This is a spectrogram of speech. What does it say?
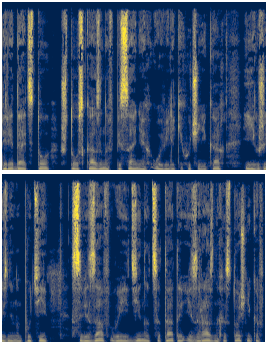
передать то, что сказано в писаниях о великих учениках и их жизненном пути, связав воедино цитаты из разных источников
